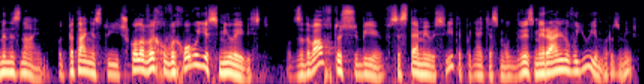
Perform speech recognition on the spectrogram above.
ми не знаємо. От питання стоїть: школа виховує сміливість. От задавав хтось собі в системі освіти поняття дивись, ми реально воюємо, розумієш?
